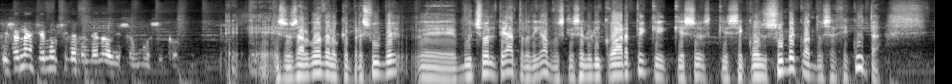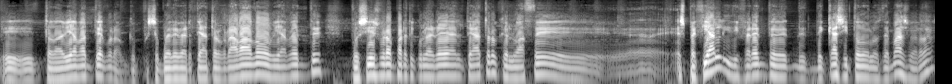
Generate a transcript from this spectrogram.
que sonase música donde no hubiese un músico. Eh, eh, Eso es algo de lo que presume eh, mucho el teatro, digamos, que es el único arte que, que, eso es- que se consume cuando se ejecuta. Eh, todavía mante- bueno, aunque se puede ver teatro grabado, obviamente, pues sí es una particularidad del teatro que lo hace eh, especial y diferente de, casi todos los demás, ¿verdad?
